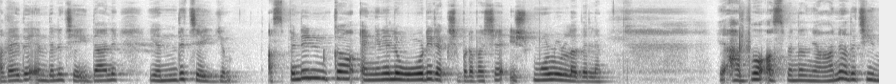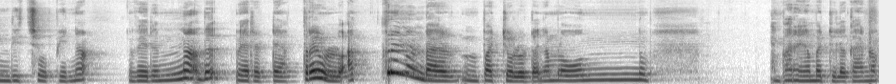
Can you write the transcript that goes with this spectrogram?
അതായത് എന്തെങ്കിലും ചെയ്താൽ എന്ത് ചെയ്യും? ഹസ്ബൻഡിന് എനിക്ക് എങ്ങനെയാലും ഓടി രക്ഷപ്പെടാം പക്ഷേ ഇഷ്മോളുള്ളതല്ലേ. അപ്പോൾ ഹസ്ബൻഡ് ഞാനത് ചിന്തിച്ചു. പിന്നെ വരുന്നത് വരട്ടെ അത്രേ ഉള്ളൂ. അത്രയൊന്നും ഉണ്ടായ പറ്റുള്ളൂ കേട്ടോ നമ്മളൊന്നും പറയാൻ പറ്റില്ല കാരണം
